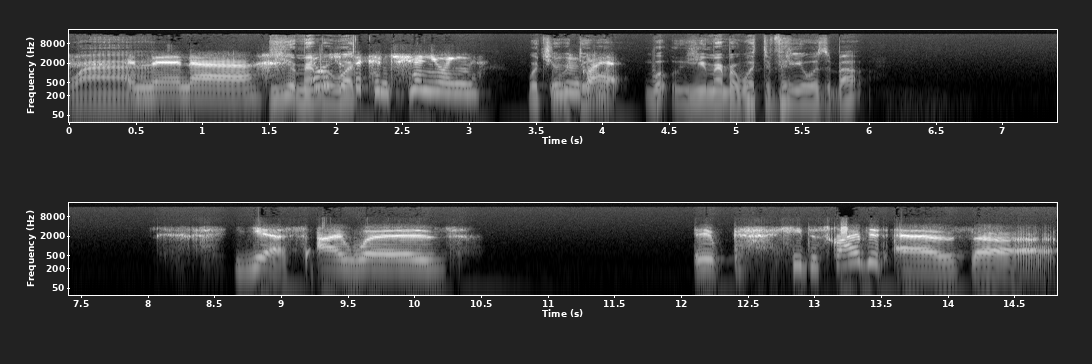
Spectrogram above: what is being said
Wow. And then, uh, do you remember it was what just a continuing. What you were Mhm, go doing? ahead. What you remember what the video was about? Yes, I was. It. He described it as uh,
